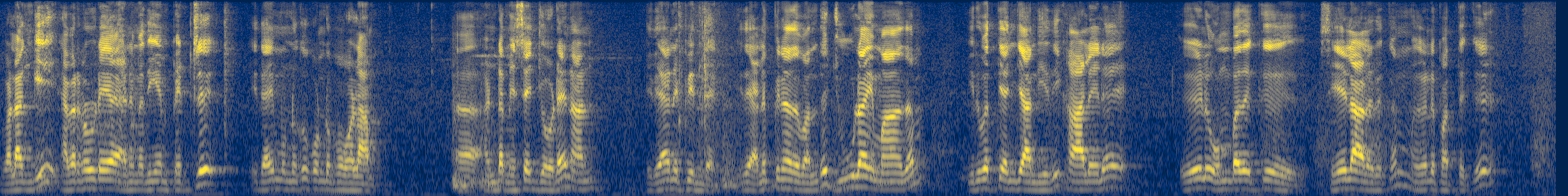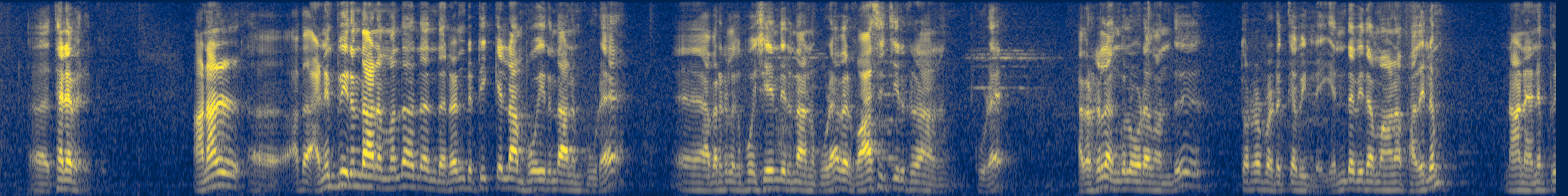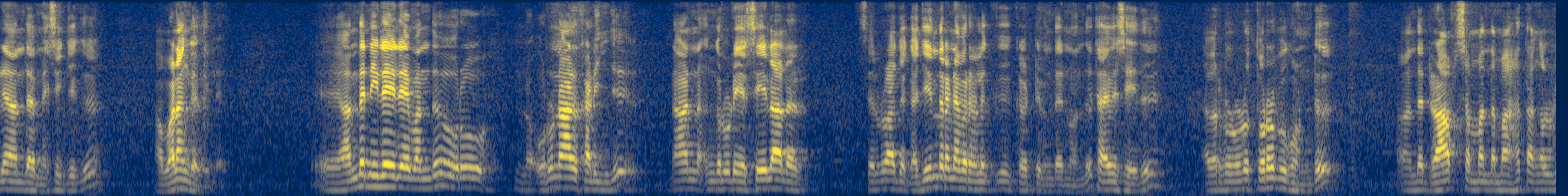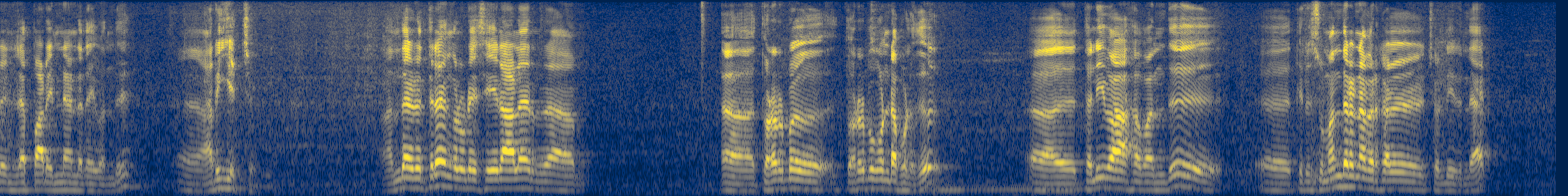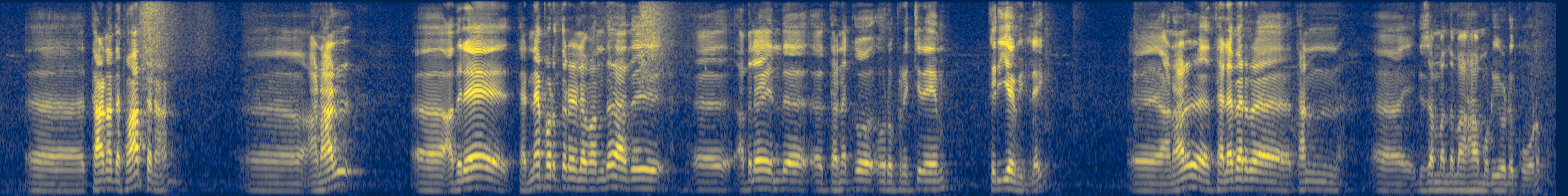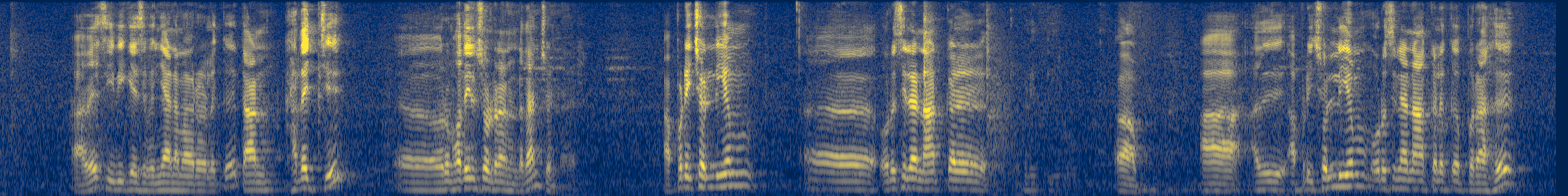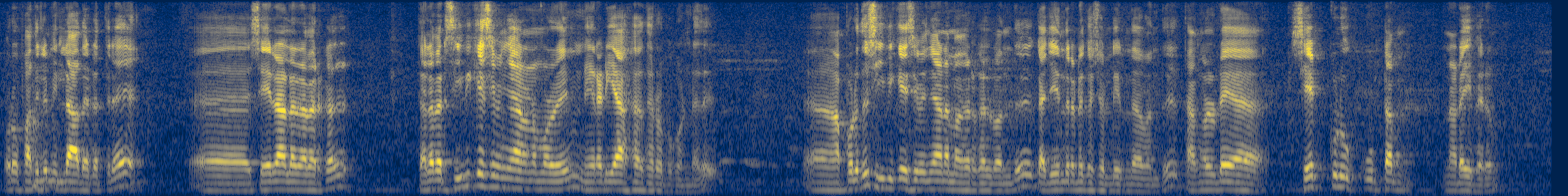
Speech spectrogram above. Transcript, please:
வழங்கி அவர்களுடைய அனுமதியும் பெற்று இதை முன்னுக்கு கொண்டு போகலாம் அந்த என்ற மெசேஜோடு நான் இதை அனுப்பியிருந்தேன் இதை அனுப்பினது வந்து ஜூலை மாதம் இருபத்தி அஞ்சாம் தேதி காலையில் ஏழு ஒன்பதுக்கு செயலாளருக்கும் ஏழு பத்துக்கு தலைவருக்கு ஆனால் அதை அனுப்பியிருந்தாலும் வந்து அந்த அந்த ரெண்டு டிக் எல்லாம் போயிருந்தாலும் கூட அவர்களுக்கு போய் சேர்ந்திருந்தாலும் கூட அவர் வாசிச்சிருக்கிறாலும் கூட அவர்கள் எங்களோட வந்து தொடர்பு எடுக்கவில்லை. எந்த விதமான பதிலும் நான் அனுப்பின அந்த மெசேஜுக்கு வழங்கவில்லை. அந்த நிலையிலே வந்து ஒரு ஒரு நாள் கழிஞ்சு நான் எங்களுடைய செயலாளர் செல்வராஜ கஜேந்திரன் அவர்களுக்கு கேட்டிருந்தேன் வந்து தயவு செய்து தொடர்பு கொண்டு அந்த டிராஃப்ட் சம்பந்தமாக தங்களுடைய நிலப்பாடு என்னன்றதை வந்து அறிய சொல்லி. அந்த இடத்துல எங்களுடைய செயலாளர் தொடர்பு தொடர்பு கொண்ட பொழுது தெளிவாக வந்து திரு சுமந்திரன் அவர்கள் சொல்லியிருந்தார். தான் அதை பார்த்தேன் ஆனால் அதில் தன்னை பொறுத்தவரையில் வந்து அது அதில் எந்த தனக்கு ஒரு பிரச்சனையும் தெரியவில்லை. ஆனால் தலைவர் தன் இது சம்பந்தமாக முடிவெடுக்கணும். ஆகவே சிவிகே சிவஞானம் அவர்களுக்கு தான் கதைச்சு ஒரு பதில் சொல்கிறேன் என்று தான் சொன்னார். அப்படி சொல்லியும் ஒரு சில நாட்கள் ஆம். அது அப்படி சொல்லியும் ஒரு சில நாட்களுக்கு பிறகு ஒரு பதிலும் இல்லாத இடத்துல செயலாளர் அவர்கள் தலைவர் சிவிகே சிவஞானமுடையும் நேரடியாக தொடர்பு கொண்டது. அஹ், அப்பொழுது கே. சிவஞானம் அவர்கள் வந்து கஜேந்திரனுக்கு சொல்லியிருந்த வந்து தங்களுடைய செயற்குழு கூட்டம் நடைபெறும்.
